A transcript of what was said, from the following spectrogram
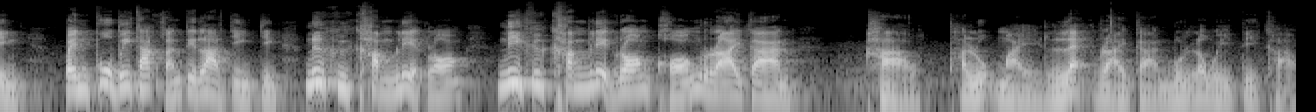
ริง ๆ เป็นผู้พิทักษ์สันติราษฎร์จริง ๆ นี่คือคำเรียกร้อง นี่คือคำเรียกร้องของรายการข่าวทะลุใหม่ และรายการบุญละวีตีข่าว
